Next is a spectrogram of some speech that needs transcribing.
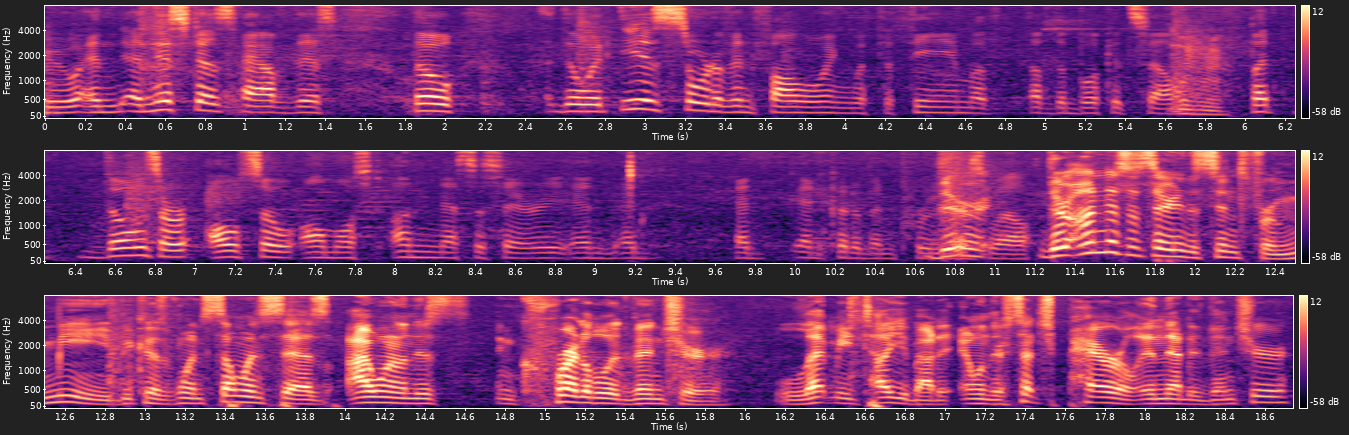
too, and, and this does have this, though though it is sort of in following with the theme of, of the book itself, Mm-hmm. but those are also almost unnecessary and, and, and, and could have been proved They're, as well. they're unnecessary in the sense for me because when someone says, I went on this incredible adventure, let me tell you about it. And when there's such peril in that adventure,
